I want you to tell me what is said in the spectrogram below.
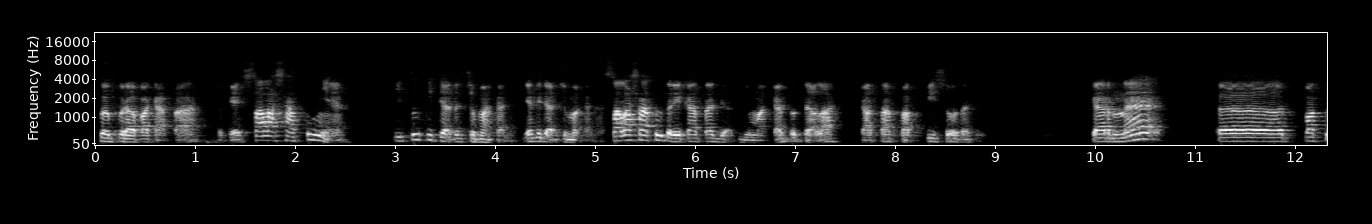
beberapa kata, oke, okay, salah satunya itu tidak terjemahkan, yang tidak terjemahkan. Salah satu dari kata tidak terjemahkan itu adalah kata baptiso tadi. Karena eh, waktu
